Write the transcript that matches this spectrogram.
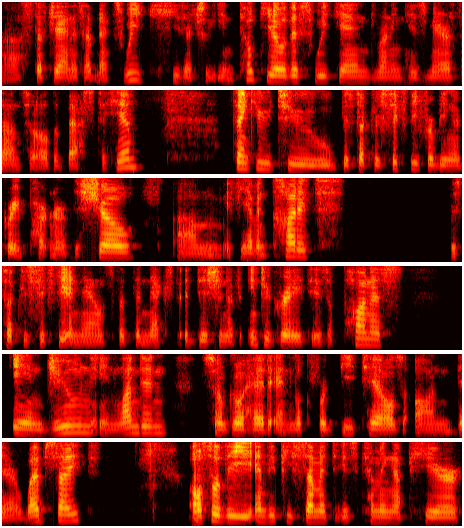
Uh, Steef-Jan is up next week. He's actually in Tokyo this weekend running his marathon, so all the best to him. Thank you to BizTalk360 for being a great partner of the show. Um, if you haven't caught it, BizTalk360 announced that the next edition of Integrate is upon us in June in London. So go ahead and look for details on their website. Also, the MVP Summit is coming up here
